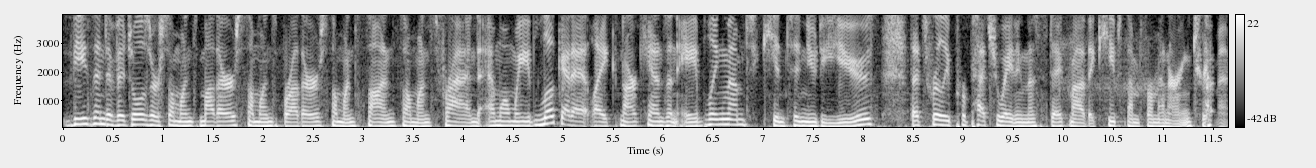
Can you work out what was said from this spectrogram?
these individuals are someone's mother, someone's brother, someone's son, someone's friend. And when we look at it like Narcan's enabling them to continue to use, that's really perpetuating the stigma that keeps them from entering treatment.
